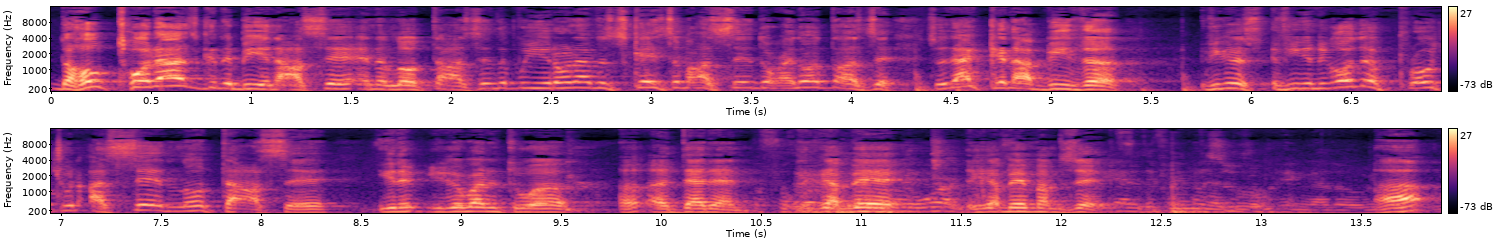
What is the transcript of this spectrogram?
The whole Torah is going to be an aseh and a lot aseh. Therefore, you don't have a case of aseh duhay lot aseh. So that cannot be the. If you're going to, if you're to go the approach with aseh and lot aseh, you're going to, you're to run into a, a, a dead end. Legabe legabe mamzer. We got a different pasuk for Kohen Gadol. We, Huh?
